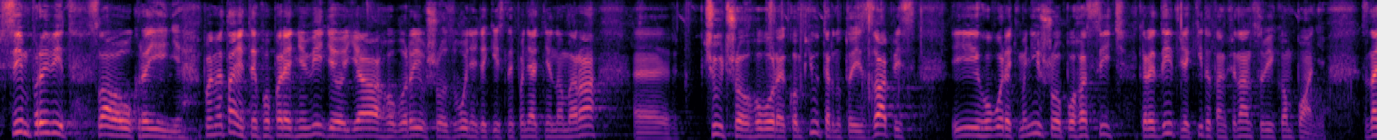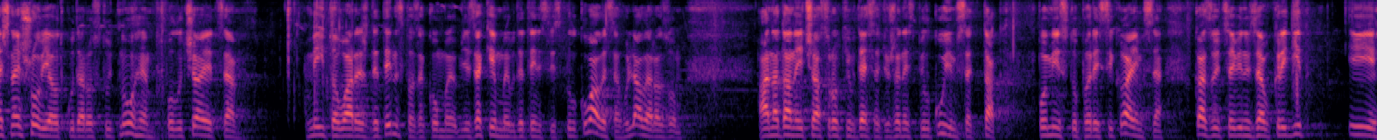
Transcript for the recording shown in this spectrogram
Всім привіт! Слава Україні! Пам'ятаєте, в попередньому відео я говорив, що дзвонять якісь непонятні номера, е, чуть, що говорить комп'ютер, ну то є запись, і говорять мені, що погасить кредит в якій-то там фінансовій компанії. Значить, знайшов я, откуда ростуть ноги. Получається, мій товариш дитинства, з яким, ми, з яким ми в дитинстві спілкувалися, гуляли разом. А на даний час років 10 вже не спілкуємося. Так, по місту пересікаємося. Вказується, він взяв кредит і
